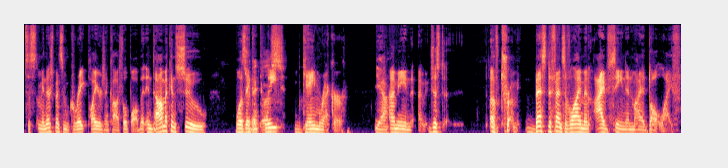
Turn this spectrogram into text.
to I mean, there's been some great players in college football, but Ndamukong Suh was That's a ridiculous. complete game wrecker. Yeah, I mean, just of tr- best defensive lineman I've seen in my adult life.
